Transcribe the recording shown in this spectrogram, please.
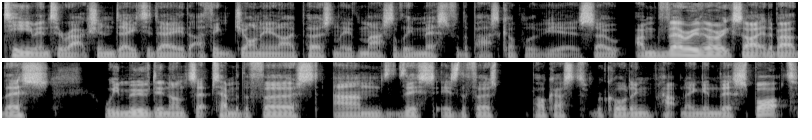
team interaction day to day that I think Johnny and I personally have massively missed for the past couple of years. So I'm very, very excited about this. We moved in on September the 1st, and this is the first podcast recording happening in this spot.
